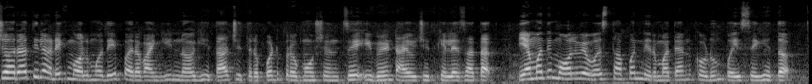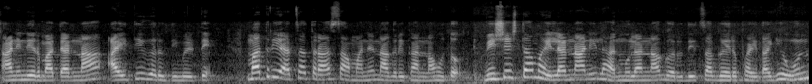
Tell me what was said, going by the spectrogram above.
शहरातील अनेक मॉलमध्ये परवानगी न घेता चित्रपट प्रमोशनचे इव्हेंट आयोजित केले जातात. यामध्ये मॉल व्यवस्थापन निर्मात्यांकडून पैसे घेतं आणि निर्मात्यांना आयती गर्दी मिळते. मात्र याचा त्रास सामान्य नागरिकांना होतो. विशेषतः महिलांना आणि लहान मुलांना गर्दीचा गैरफायदा घेऊन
